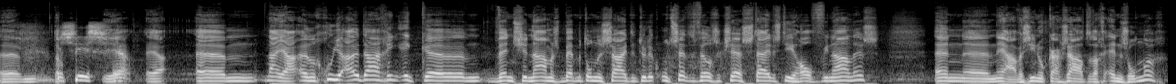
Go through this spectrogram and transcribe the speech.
Um, Precies, ja. ja. Um, nou ja, een goede uitdaging. Ik uh, wens je namens Badminton Inside natuurlijk ontzettend veel succes tijdens die halve finales. En uh, nou ja, we zien elkaar zaterdag en zondag.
